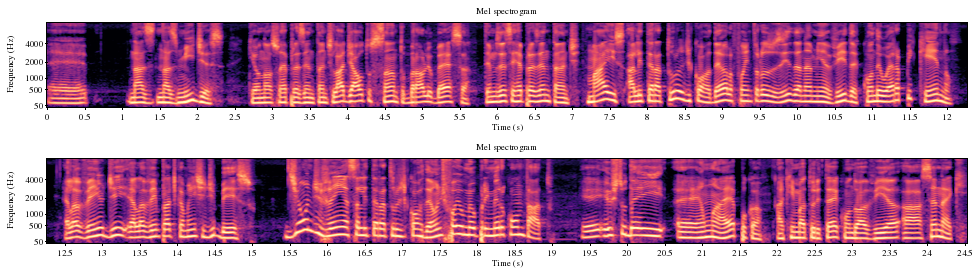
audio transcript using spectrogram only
é, nas, nas mídias que é o nosso representante lá de Alto Santo, Braulio Bessa. Temos esse representante. Mas a literatura de cordel ela foi introduzida na minha vida quando eu era pequeno. Ela veio de, ela vem praticamente de berço. De onde vem essa literatura de cordel? Onde foi o meu primeiro contato? É, eu estudei é, uma época aqui em Baturité quando havia a Senec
